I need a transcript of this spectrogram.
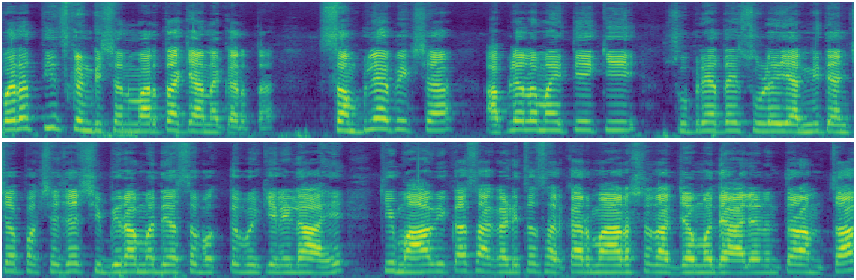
परत तीच कंडिशन मरता क्या न करता. संपल्यापेक्षा आपल्याला माहिती आहे की सुप्रियाताई सुळे यांनी त्यांच्या पक्षाच्या शिबिरामध्ये असं वक्तव्य केलेलं आहे की महाविकास आघाडीचं सरकार महाराष्ट्र राज्यामध्ये आल्यानंतर आमचा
